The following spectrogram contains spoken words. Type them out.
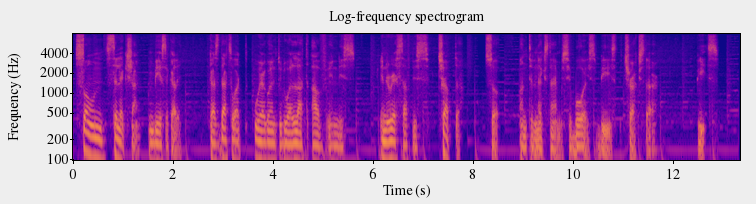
sound selection, basically, because that's what we're going to do a lot of in this, in the rest of this chapter. So until next time, it's your boys, Beez, the TrackStar. Peace.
